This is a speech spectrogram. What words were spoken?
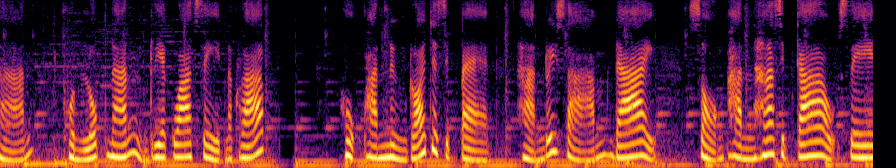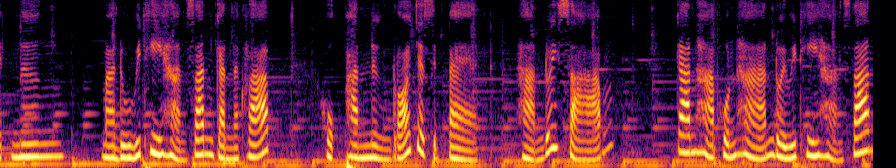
หาร ผลลบนั้นเรียกว่าเศษนะครับ 6,178 หารด้วย 3 ได้ 2,059 เศษหนึ่งมาดูวิธีหารสั้นกันนะครับ 6,178 หารด้วย 3 การหาผลหารโดยวิธีหารสั้น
